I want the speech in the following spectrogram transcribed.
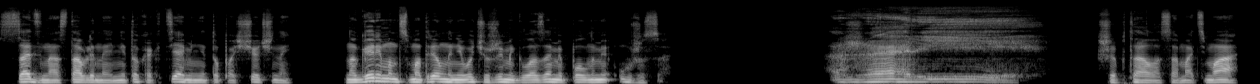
ссадина, оставленная не то когтями, не то пощечиной, но Герримонт смотрел на него чужими глазами, полными ужаса. «Жари!» — шептала сама тьма,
